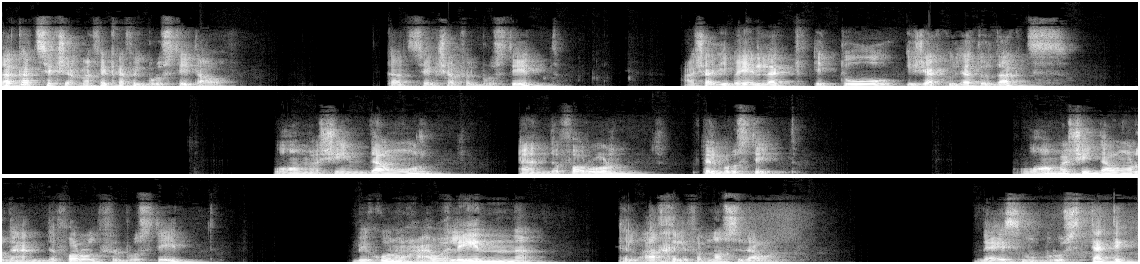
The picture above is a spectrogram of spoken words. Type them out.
ده cut section على فكرة في البروستيت أهو. cut section في البروستيت عشان يبين لك ال two ejaculatory ducts وهم ماشيين downward and forward في البروستيت. وهم ماشيين downward and forward في البروستيت بيكونوا حوالين الأخ اللي في النص دون ده اسمه prostatic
